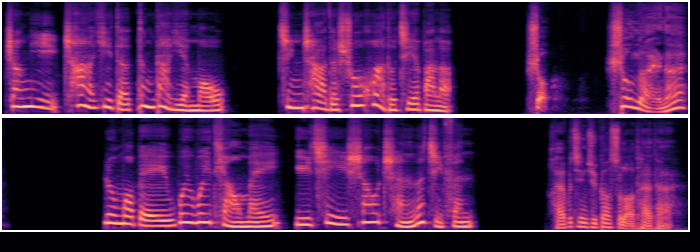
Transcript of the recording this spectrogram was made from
张毅诧异的瞪大眼眸，惊诧的说话都结巴了。“少少奶奶。”陆漠北微微挑眉，语气稍沉了几分。“还不进去告诉老太太，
